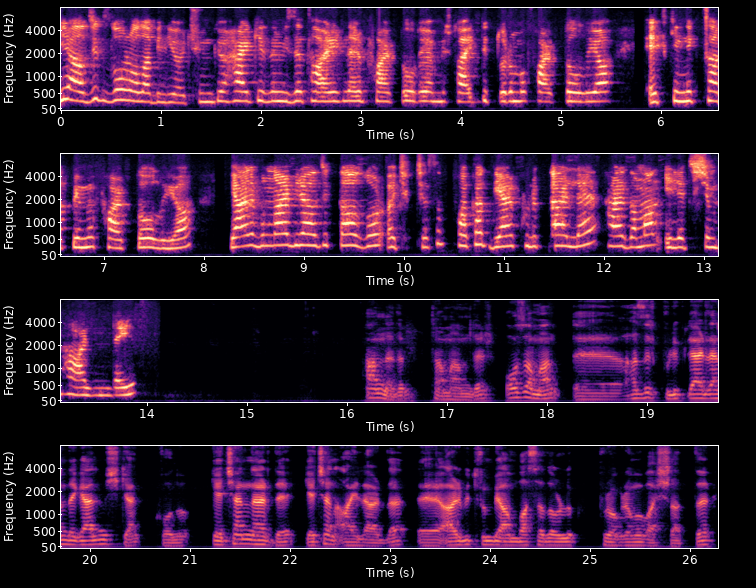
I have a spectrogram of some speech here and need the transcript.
birazcık zor olabiliyor. Çünkü herkesin vize tarihleri farklı oluyor, müsaitlik durumu farklı oluyor, etkinlik takvimi farklı oluyor. Yani bunlar birazcık daha zor açıkçası. Fakat diğer kulüplerle her zaman iletişim halindeyiz. Anladım, tamamdır. O zaman e, hazır kulüplerden de gelmişken konu, geçenlerde, geçen aylarda e, Arbitrum bir ambasadorluk programı başlattı.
